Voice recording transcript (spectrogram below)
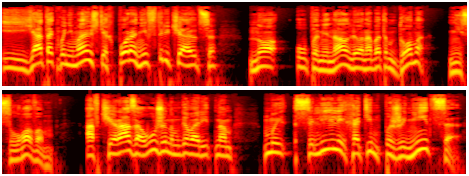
И я так понимаю, с тех пор они встречаются. Но упоминал ли он об этом дома? Ни словом. А вчера за ужином говорит нам, мы с Лили хотим пожениться.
